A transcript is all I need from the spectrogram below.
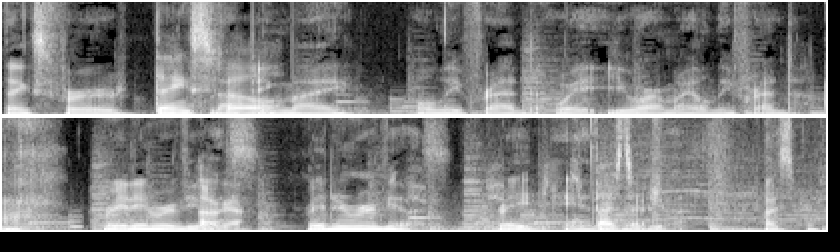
Thanks for Thanks, not Phil. being my only friend. Wait, you are my only friend. Rate and review us. Okay. Rate and review us. Rate and Five review us. Five stars.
